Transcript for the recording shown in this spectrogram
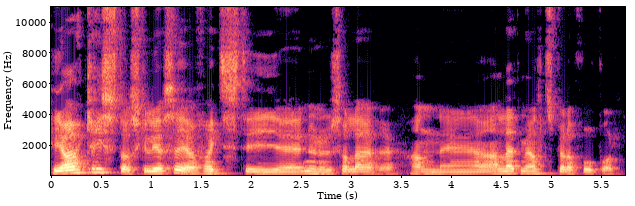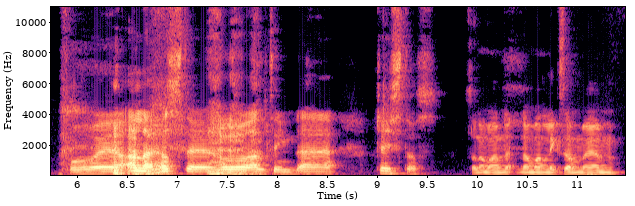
Ja, Christer skulle jag säga faktiskt i, eh, nu när du sa lärare. Han, eh, han lät mig alltid spela fotboll. På eh, alla raster och allting. Det är Christers. Så när man, när man liksom um,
